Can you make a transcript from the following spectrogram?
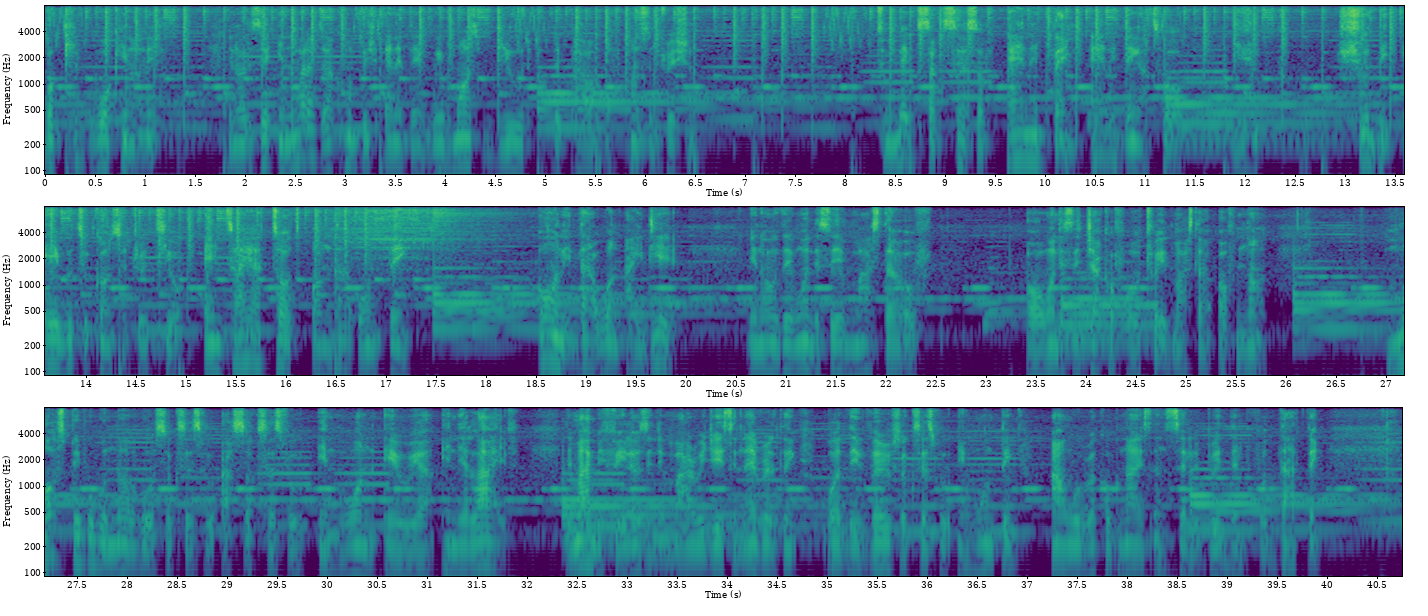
But keep working on it. You know, they say in order to accomplish anything, we must build the power of concentration. To make success of anything, anything at all, you should be able to concentrate your entire thought on that one thing only that one idea. You know, they want to say master of, or when they say jack of all trade, master of none. Most people who know who are successful are successful in one area in their life. They might be failures in their marriages and everything, but they're very successful in one thing and will recognize and celebrate them for that thing.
